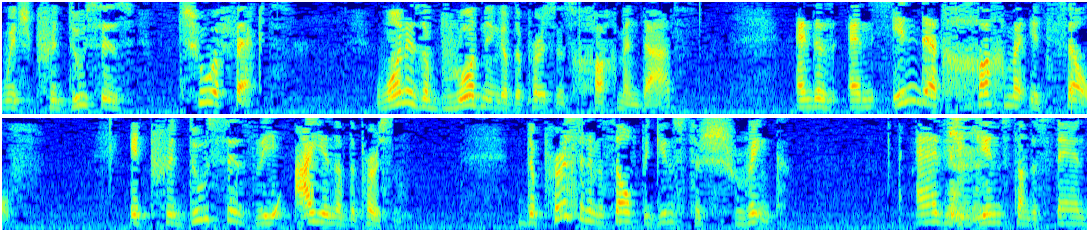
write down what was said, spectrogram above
which produces two effects one is a broadening of the person's chachma and das, and, and in that chachma itself, it produces the ayin of the person. The person himself begins to shrink as he begins to understand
